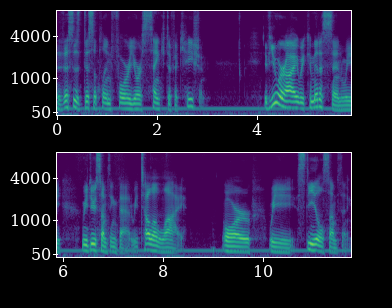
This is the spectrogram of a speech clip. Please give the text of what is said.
this is discipline for your sanctification. If you or I, we commit a sin, we, we do something bad, we tell a lie, or we steal something,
